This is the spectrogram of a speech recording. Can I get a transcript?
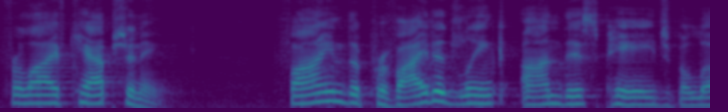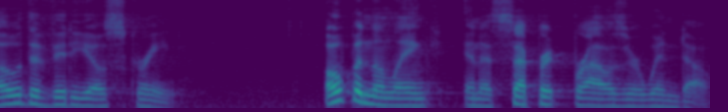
for live captioning, find the provided link on this page below the video screen. Open the link in a separate browser window.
